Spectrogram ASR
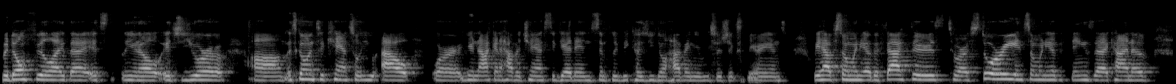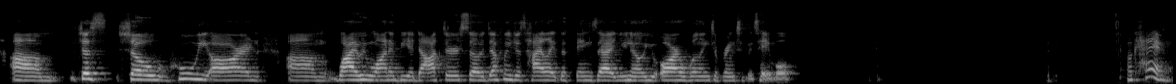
but don't feel like that it's you know it's your um, it's going to cancel you out or you're not going to have a chance to get in simply because you don't have any research experience. We have so many other factors to our story and so many other things that kind of um, just show who we are and um, why we want to be a doctor. So definitely just highlight the things that you know you are willing to bring to the table. Okay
